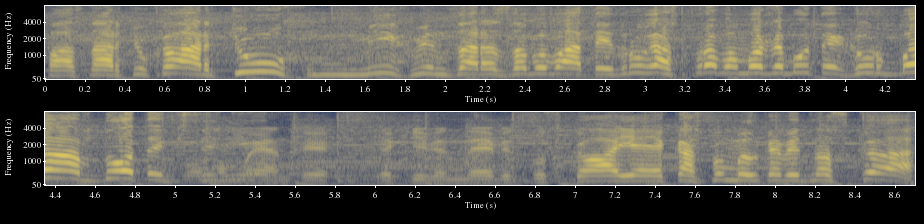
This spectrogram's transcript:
пас на Артюха. Артюх міг він зараз забивати. І друга спроба може бути гурба в дотик. Всі моменти, які він не відпускає. Яка ж помилка від носка.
